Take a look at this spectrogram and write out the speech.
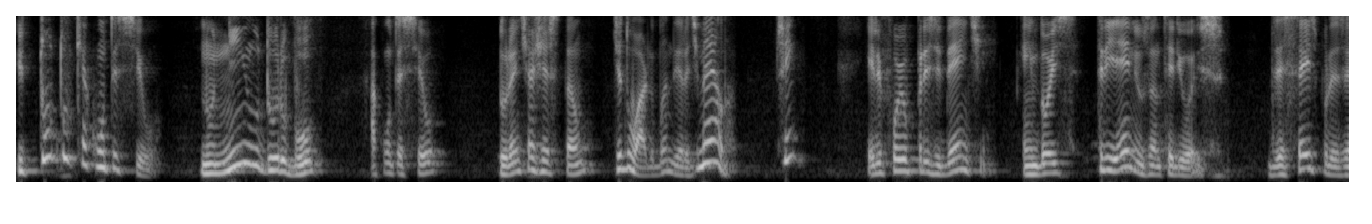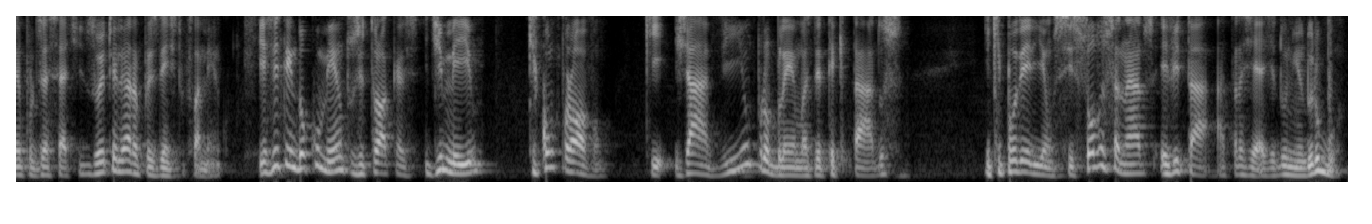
E tudo o que aconteceu no ninho do urubu aconteceu durante a gestão de Eduardo Bandeira de Mello. Sim, ele foi o presidente em dois triênios anteriores. 16, por exemplo, 17 e 18, ele era presidente do Flamengo. E existem documentos e trocas de e-mail que comprovam que já haviam problemas detectados e que poderiam, se solucionados, evitar a tragédia do Ninho do Urubu.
